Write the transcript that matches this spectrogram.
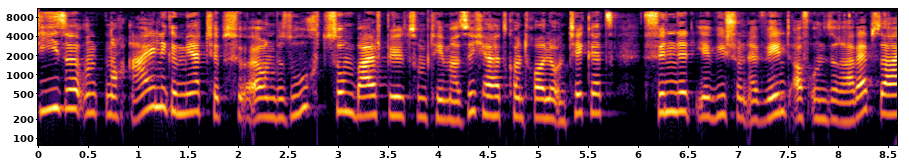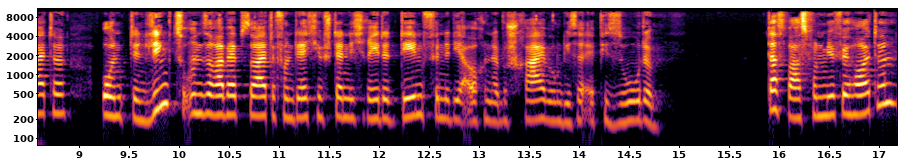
Diese und noch einige mehr Tipps für euren Besuch, zum Beispiel zum Thema Sicherheitskontrolle und Tickets, findet ihr, wie schon erwähnt, auf unserer Webseite. Und den Link zu unserer Webseite, von der ich hier ständig rede, den findet ihr auch in der Beschreibung dieser Episode. Das war's von mir für heute.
